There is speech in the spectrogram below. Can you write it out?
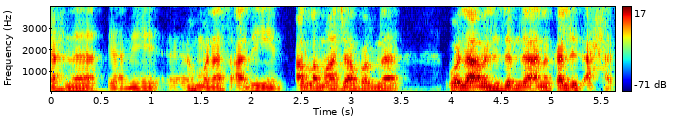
إحنا يعني هم ناس عاديين. الله ما جابرنا ولا ملزمنا أن نقلد أحد.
